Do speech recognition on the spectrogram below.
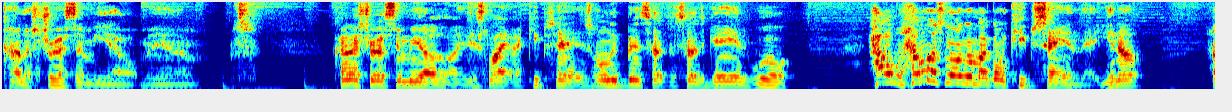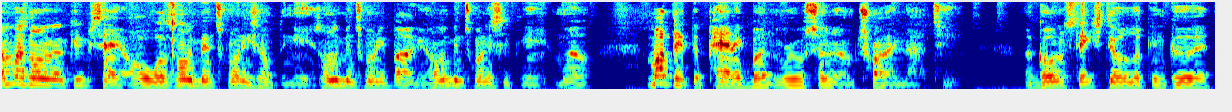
Kind of stressing me out, man. kind of stressing me out. Like it's like I keep saying it's only been such and such games. Well, how how much longer am I gonna keep saying that? You know, how much longer am I keep saying? Oh, well, it's only been twenty something games. It's only been twenty five games. It's only been twenty six games. Well, I'm about to hit the panic button real soon, and I'm trying not to. A Golden State still looking good.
